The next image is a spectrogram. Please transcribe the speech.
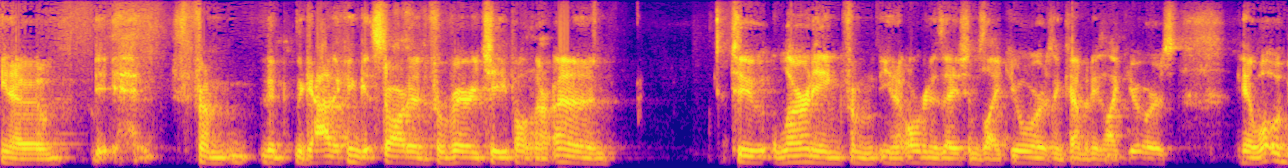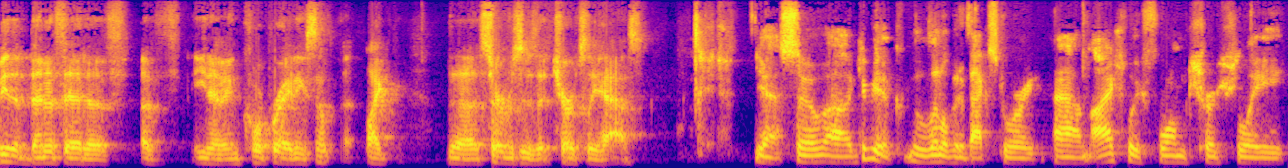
you know, from the, the guy that can get started for very cheap on their own to learning from you know organizations like yours and companies like yours you know what would be the benefit of of you know incorporating some like the services that churchly has yeah so uh, i'll give you a, a, little bit of backstory um, i actually formed churchly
